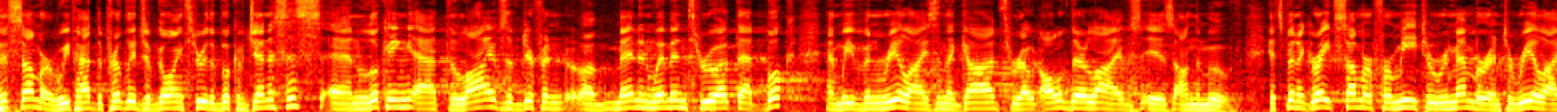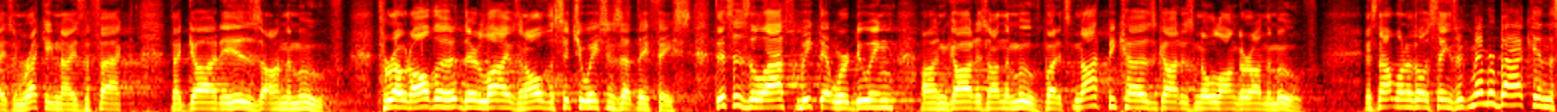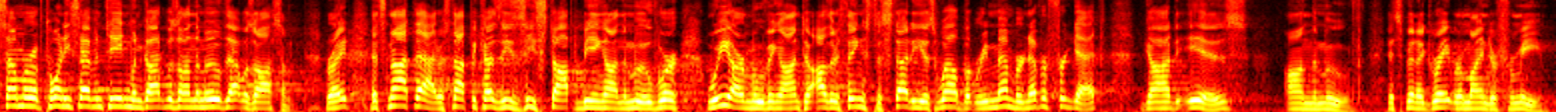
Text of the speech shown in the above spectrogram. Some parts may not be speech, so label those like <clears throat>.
This summer, we've had the privilege of going through the book of Genesis and looking at the lives of different uh, men and women throughout that book, and we've been realizing that God, throughout all of their lives, is on the move. It's been a great summer for me to remember and to realize and recognize the fact that God is on the move throughout all the, their lives and all the situations that they face. This is the last week that we're doing on God is on the move, but it's not because God is no longer on the move. It's not one of those things. Remember back in the summer of 2017 when God was on the move? That was awesome, right? It's not that. It's not because he's, stopped being on the move. We're, we are moving on to other things to study as well. But remember, never forget, God is on the move. It's been a great reminder for me.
